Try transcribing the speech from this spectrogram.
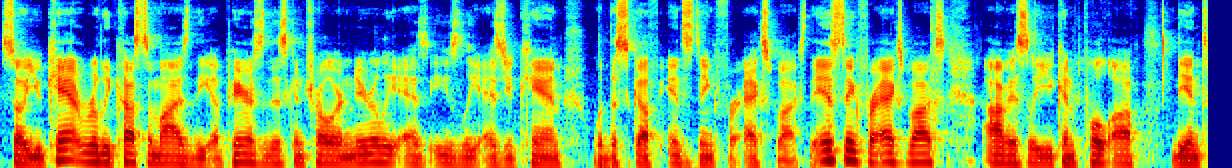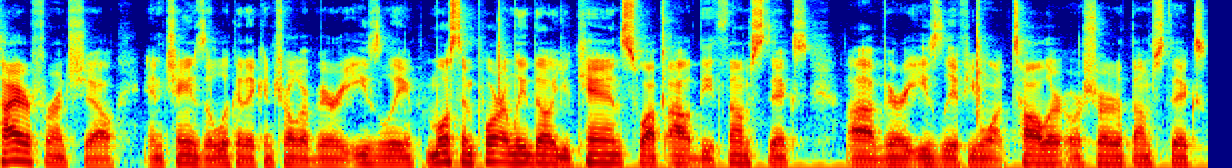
So you can't really customize the appearance of this controller nearly as easily as you can with the SCUF Instinct for Xbox. The Instinct for Xbox, obviously you can pull off the entire front shell and change the look of the controller very easily. Most importantly though, you can swap out the thumbsticks uh, very easily if you want taller or shorter thumbsticks.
